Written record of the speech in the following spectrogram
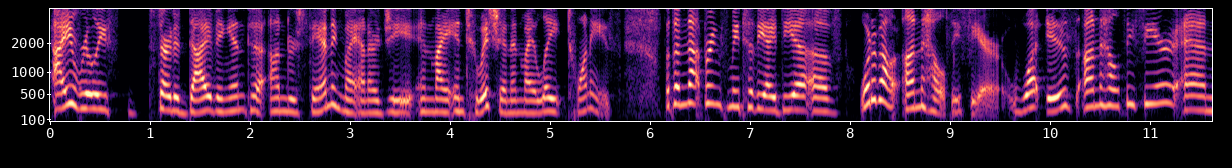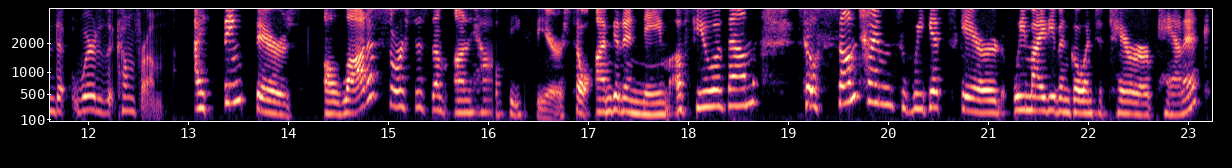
I really started diving into understanding my energy and my intuition in my late 20s. But then that brings me to the idea of what about unhealthy fear? What is unhealthy fear and where does it come from? I think there's a lot of sources of unhealthy fear. So I'm going to name a few of them. So sometimes we get scared. We might even go into terror or panic.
